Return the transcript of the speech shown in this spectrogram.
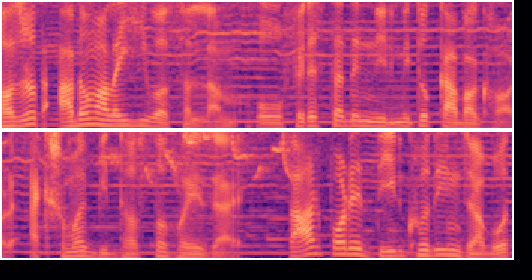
হজরত আদম আলাইহি ওয়াসাল্লাম ও ফেরেস্তাদের নির্মিত কাবাঘর একসময় বিধ্বস্ত হয়ে যায়। তারপরে দীর্ঘদিন যাবৎ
